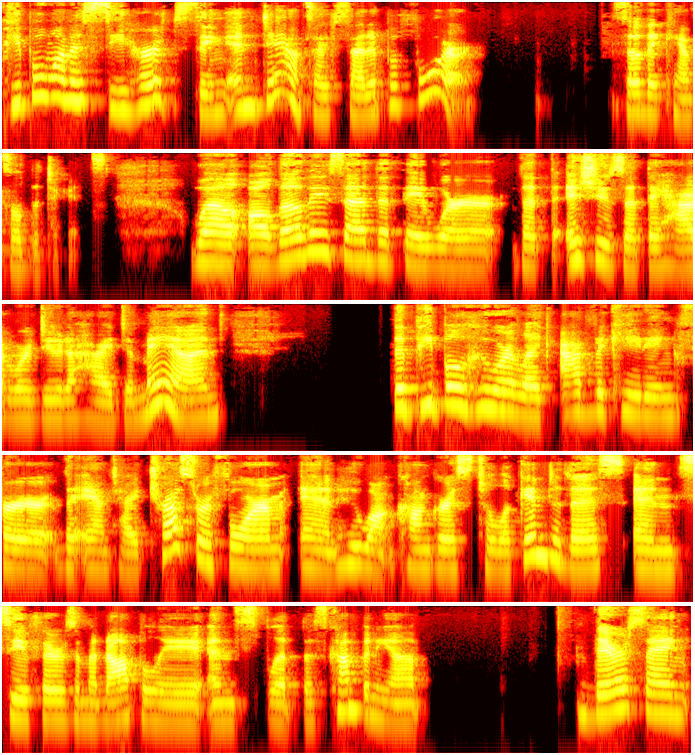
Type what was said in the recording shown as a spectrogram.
people want to see her sing and dance. I've said it before. So they canceled the tickets. Well, although they said that they were, that the issues that they had were due to high demand, the people who are like advocating for the antitrust reform and who want Congress to look into this and see if there's a monopoly and split this company up, they're saying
